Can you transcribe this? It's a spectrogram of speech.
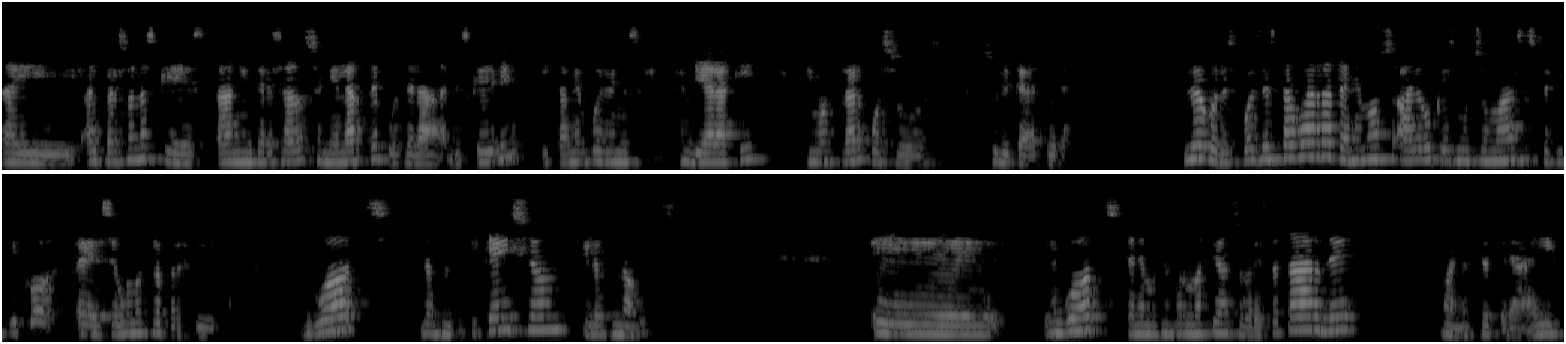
Hay, hay personas que están interesados en el arte pues, de, la, de escribir y también pueden enviar aquí y mostrar pues, su, su literatura. Luego, después de esta barra, tenemos algo que es mucho más específico eh, según nuestro perfil. Watch, los notifications y los notes. Eh, en Watch tenemos información sobre esta tarde, bueno, etcétera. Ahí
